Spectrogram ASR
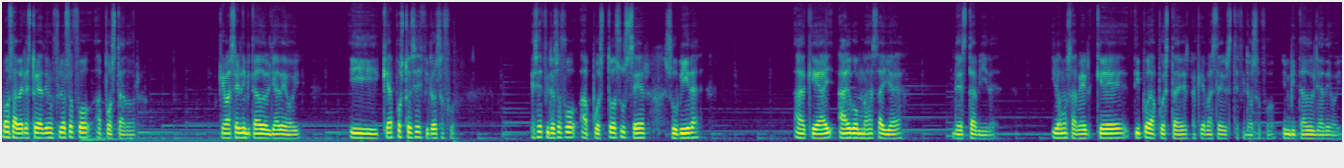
Vamos a ver la historia de un filósofo apostador, que va a ser el invitado del día de hoy. ¿Y qué apostó ese filósofo? Ese filósofo apostó su ser, su vida, a que hay algo más allá de esta vida y vamos a ver qué tipo de apuesta es la que va a ser este filósofo invitado el día de hoy.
